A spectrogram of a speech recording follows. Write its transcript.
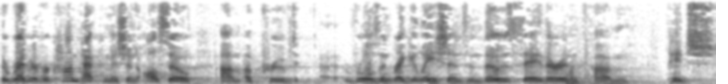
The Red River Compact Commission also um, approved uh, rules and regulations, and those say they're in um, page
